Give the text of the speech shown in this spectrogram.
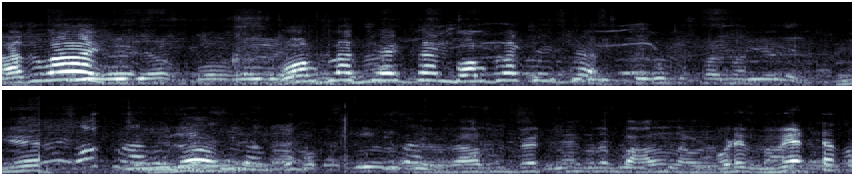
রাজু ভাই চেক দেন বলগুলা চেক দেন। ওটা ব্যাটটা তো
